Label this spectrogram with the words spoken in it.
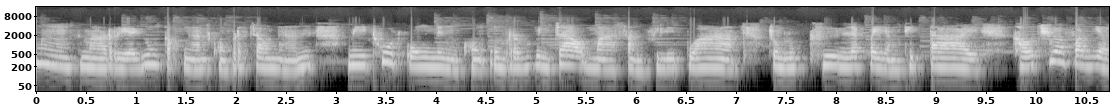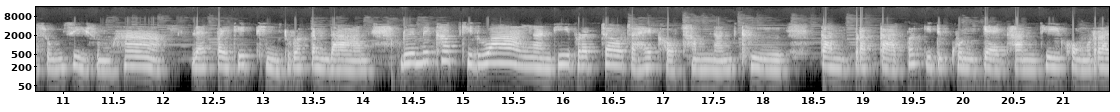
เมืองสมาเรียยุ่งกับงานของพระเจ้านั้น มีทูตองค์หนึ่งขององค์พระผู้เป็นเจ้ามาสั่งฟิลิปว่า จงลุกขึ้นและไปยังทิศใต้ เขาเชื่อฟังอย่างสุ่มสี่สุ่มห้าและไปที่ถิ่นทุรกันดารโดยไม่คาดคิดว่างานที่พระเจ้าจะให้เขาทำนั้นคือ การประกาศพระกิตติคุณแก่ขันทีของรา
